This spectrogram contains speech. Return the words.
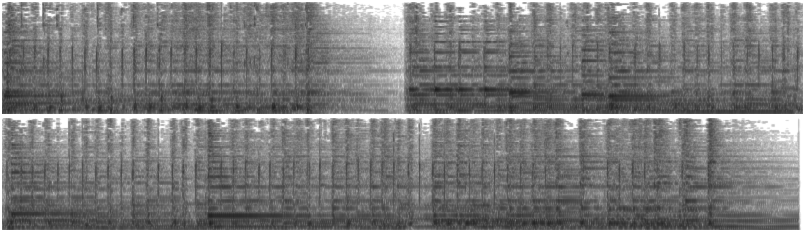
Bye.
